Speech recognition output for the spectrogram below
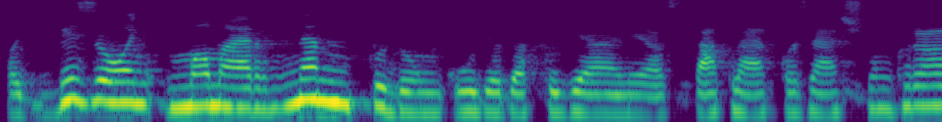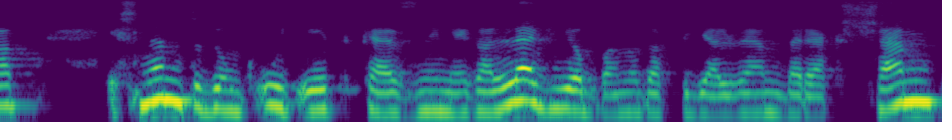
hogy bizony ma már nem tudunk úgy odafigyelni az táplálkozásunkra, és nem tudunk úgy étkezni, még a legjobban odafigyelő emberek sem,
